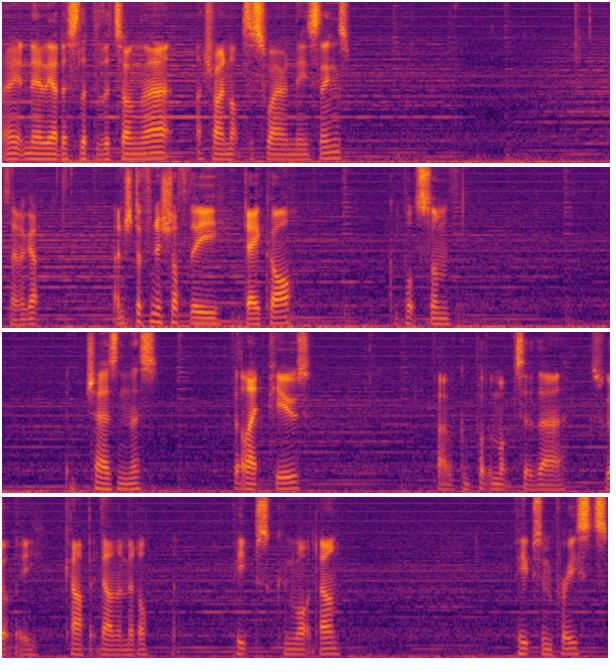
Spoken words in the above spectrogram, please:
I nearly had a slip of the tongue there. I try not to swear in these things. So there we go. And just to finish off the decor, put some chairs in this. Bit like pews. Fact, we can put them up to there. Because we've got the carpet down the middle that peeps can walk down. Peeps and priests.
